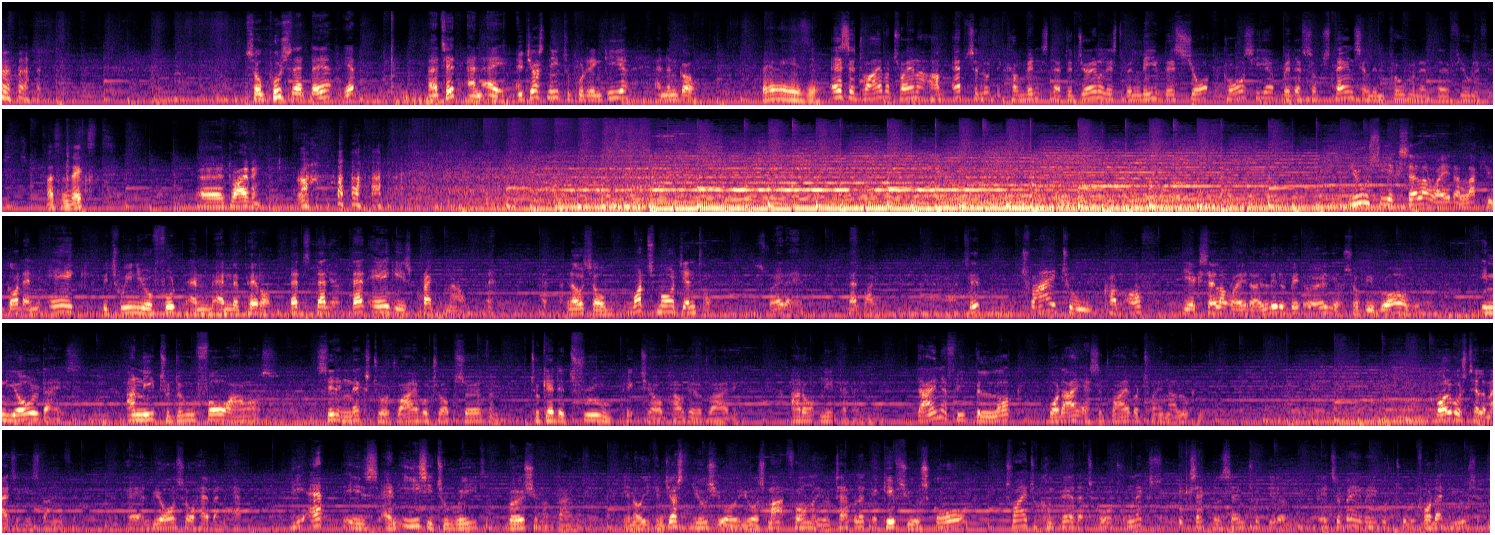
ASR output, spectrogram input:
so push that there. Yep. That's it. And A. You just need to put it in gear and then go. Very easy. As a driver trainer, I'm absolutely convinced that the journalist will leave this short course here with a substantial improvement in the fuel efficiency. What's next? Uh, driving. accelerator like you got an egg between your foot and, and the pedal. That's that that egg is cracked now. you know, so much more gentle. Straight ahead. That way. That's it. Try to come off the accelerator a little bit earlier so we roll. In the old days, I need to do four hours sitting next to a driver to observe them, to get a true picture of how they're driving. I don't need that anymore. Dynafleet will lock what I as a driver trainer are looking for. Volvo's telematic is Dynafleet, okay, and we also have an app. The app is an easy to read version of Dynafleet. You know, you can just use your, your smartphone or your tablet, it gives you a score. Try to compare that score to the next exactly the same trip you do. It's a very, very good tool for that users.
